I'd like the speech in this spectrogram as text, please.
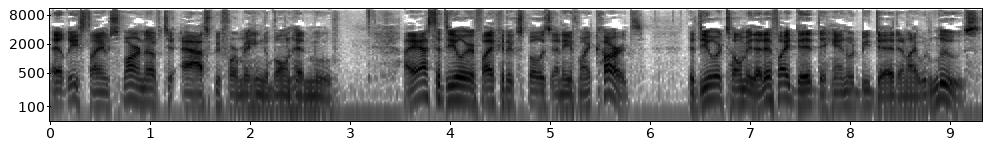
at least I am smart enough to ask before making a bonehead move. I asked the dealer if I could expose any of my cards. The dealer told me that if I did, the hand would be dead and I would lose.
